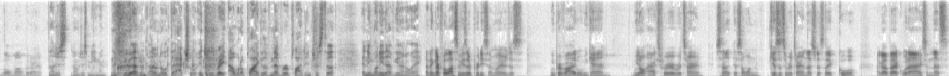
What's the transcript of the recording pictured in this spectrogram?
low amount, but all right. no, just no, just me, man. I don't I don't know what the actual interest rate I would apply because I've never applied interest to any money that I've given away. I think our philosophies are pretty similar. Just we provide when we can. We don't ask for a return. So if someone gives us a return, that's just like cool. I got back what I asked, and that's.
